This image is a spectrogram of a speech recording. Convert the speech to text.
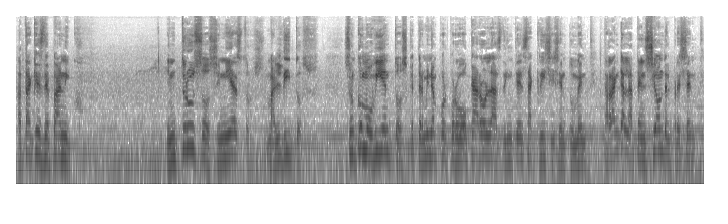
Ataques de pánico. Intrusos, siniestros, malditos. Son como vientos que terminan por provocar olas de intensa crisis en tu mente. Te arrancan la atención del presente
